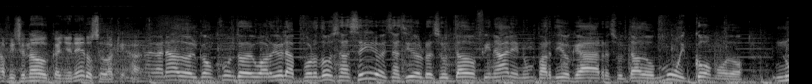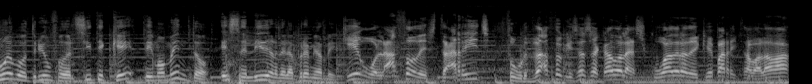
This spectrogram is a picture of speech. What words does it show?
aficionado cañonero se va a quejar. Ha ganado el conjunto de Guardiola por 2 a 0. Ese ha sido el resultado final en un partido que ha resultado muy cómodo. Nuevo triunfo del City que de momento es el líder de la Premier League. Qué golazo de Starrich, zurdazo que se ha sacado a la escuadra de Kepa Rizabalaga.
